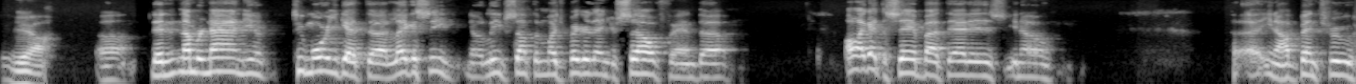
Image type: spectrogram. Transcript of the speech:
yeah, Uh, then number nine, you know, two more. You got uh, legacy. You know, leave something much bigger than yourself. And uh, all I got to say about that is, you know, uh, you know, I've been through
